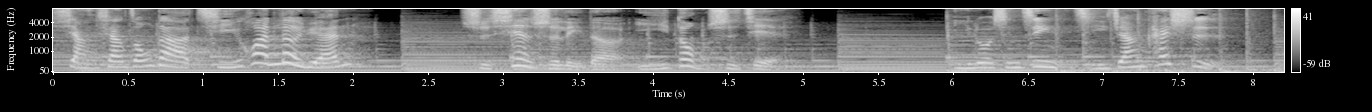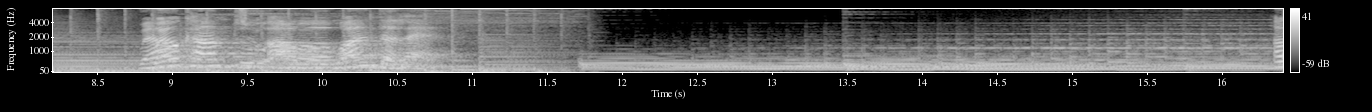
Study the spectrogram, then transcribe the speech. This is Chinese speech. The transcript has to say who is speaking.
Speaker 1: 想象中的奇幻乐园，
Speaker 2: 是现实里的移动世界。
Speaker 1: 遗落心境即将开始。
Speaker 2: Welcome to our Wonderland。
